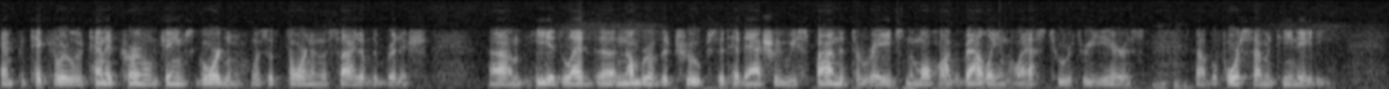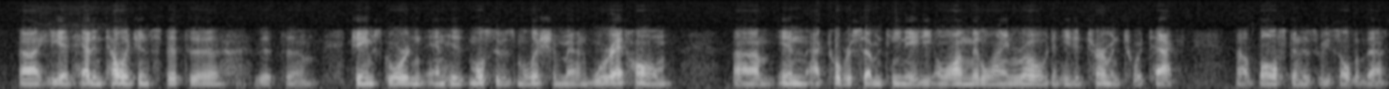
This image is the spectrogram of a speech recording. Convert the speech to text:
and particularly Lieutenant Colonel James Gordon was a thorn in the side of the British. Um, he had led a number of the troops that had actually responded to raids in the Mohawk Valley in the last two or three years mm-hmm. uh, before 1780. Uh, he had had intelligence that uh, that um, James Gordon and his, most of his militiamen were at home um, in October 1780 along Middle Line Road, and he determined to attack uh, Ballston as a result of that.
